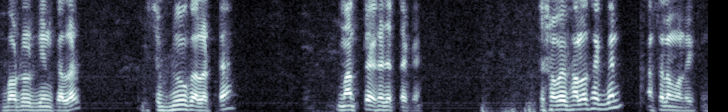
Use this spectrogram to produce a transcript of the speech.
বটল গ্রিন কালার হচ্ছে ব্লু কালারটা মাত্র এক হাজার টাকায়। তো সবাই ভালো থাকবেন। আসসালামু আলাইকুম।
